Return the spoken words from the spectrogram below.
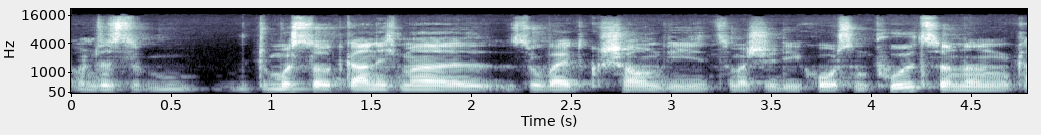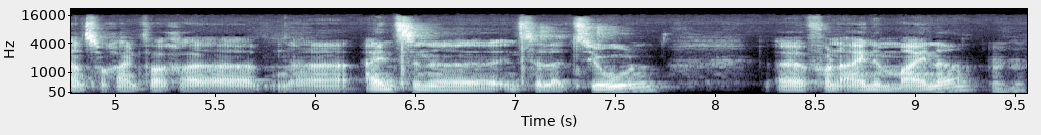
und das, du musst dort gar nicht mal so weit schauen wie zum Beispiel die großen Pools, sondern kannst auch einfach äh, eine einzelne Installation äh, von einem Miner. Mhm.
